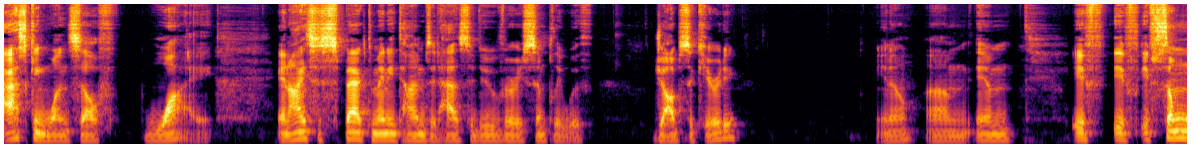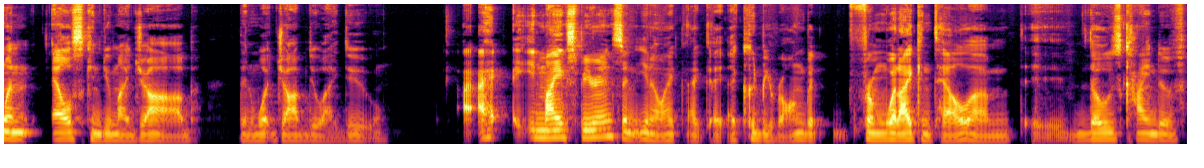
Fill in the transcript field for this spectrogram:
asking oneself why. And I suspect many times it has to do very simply with job security. You know, um, if if if someone else can do my job, then what job do I do? I, in my experience, and you know, I, I, I, could be wrong, but from what I can tell, um, those kind of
